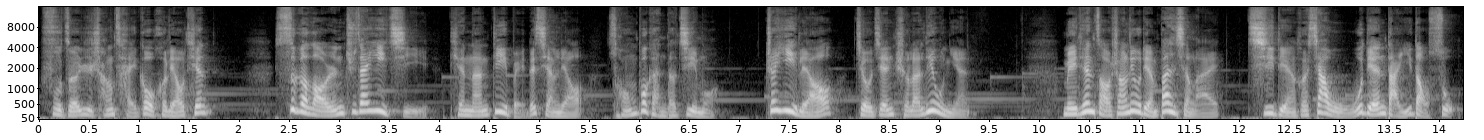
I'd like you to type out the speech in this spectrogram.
负责日常采购和聊天。四个老人聚在一起，天南地北的闲聊，从不感到寂寞。这一聊就坚持了六年。每天早上六点半醒来，七点和下午五点打胰岛素，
